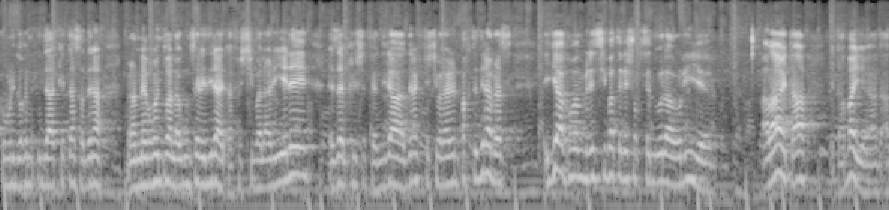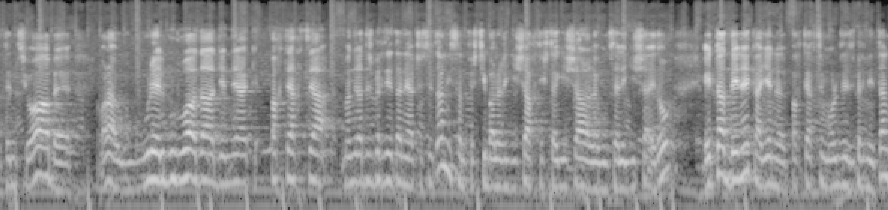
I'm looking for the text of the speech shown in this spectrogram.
komunidoren kudeak eta zadena bera ber momentuan laguntzaile dira eta festivalari ere ez da dira. Denak festivalaren parte dira beraz egia horreman berezi bat ere sortzen duela hori e, ala eta eta bai atentzioa be, Hala, gure helburua da jendeak parte hartzea manera desberdinetan ehatxezetan, izan festivalari gisa, artista gisa, laguntzaile gisa edo, eta denek haien parte hartzen molde desberdinetan,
